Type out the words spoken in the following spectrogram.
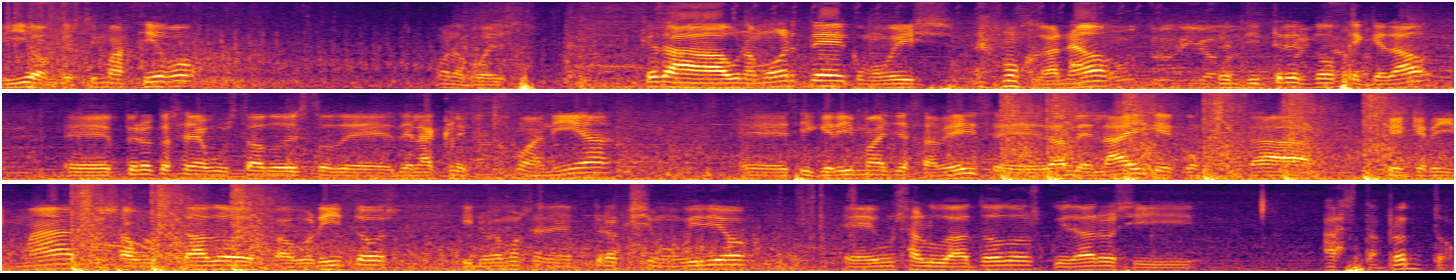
Y yo, que estoy más ciego... Bueno, pues... Queda una muerte. Como veis, hemos ganado. Otro día más. 23-12 quedado. Eh, espero que os haya gustado esto de, de la cleptomanía. Eh, si queréis más, ya sabéis, eh, darle like, eh, comentar que queréis más, os ha gustado, favoritos. Y nos vemos en el próximo vídeo. Eh, un saludo a todos, cuidaros y hasta pronto.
